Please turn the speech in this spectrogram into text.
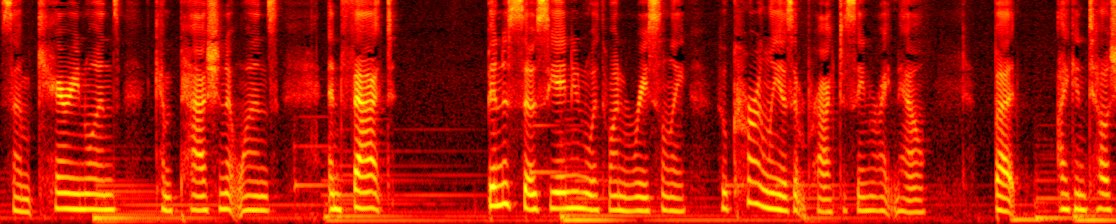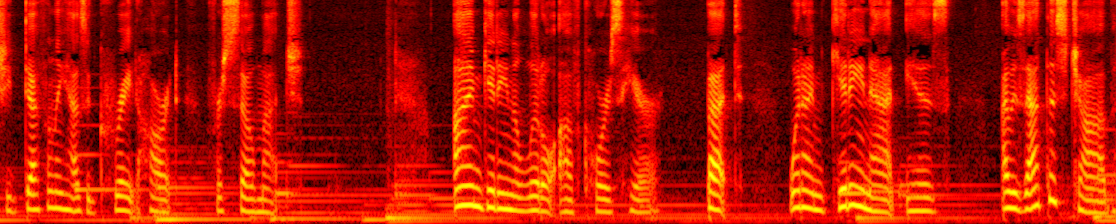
some caring ones, compassionate ones. In fact, been associating with one recently who currently isn't practicing right now, but I can tell she definitely has a great heart for so much. I'm getting a little off course here, but what I'm getting at is I was at this job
